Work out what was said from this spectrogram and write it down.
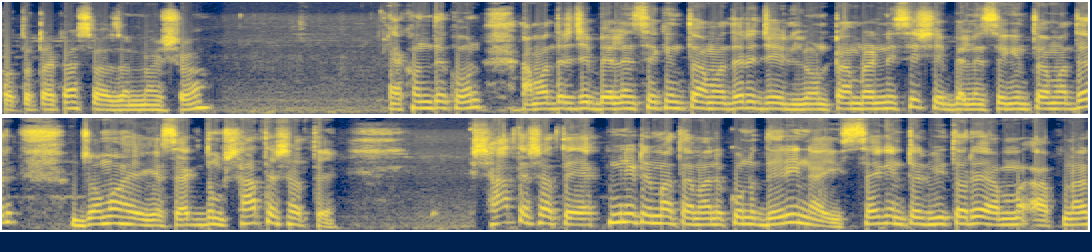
কত টাকা? ছয় হাজার নয়শো এখন দেখুন, আমাদের যে ব্যালেন্সে কিন্তু আমাদের যে লোনটা আমরা নিছি, সেই ব্যালেন্সে কিন্তু আমাদের জমা হয়ে গেছে একদম সাথে সাথে। সাথে সাথে এক মিনিটের মাথায় মানে কোনো দেরি নাই সেকেন্ডের ভিতরে আপনার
